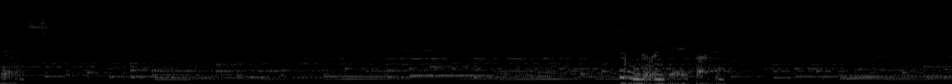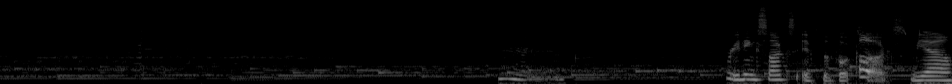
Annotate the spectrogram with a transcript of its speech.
this. It doesn't go in very far. Hmm. Reading sucks if the book Oh. sucks. Yeah.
